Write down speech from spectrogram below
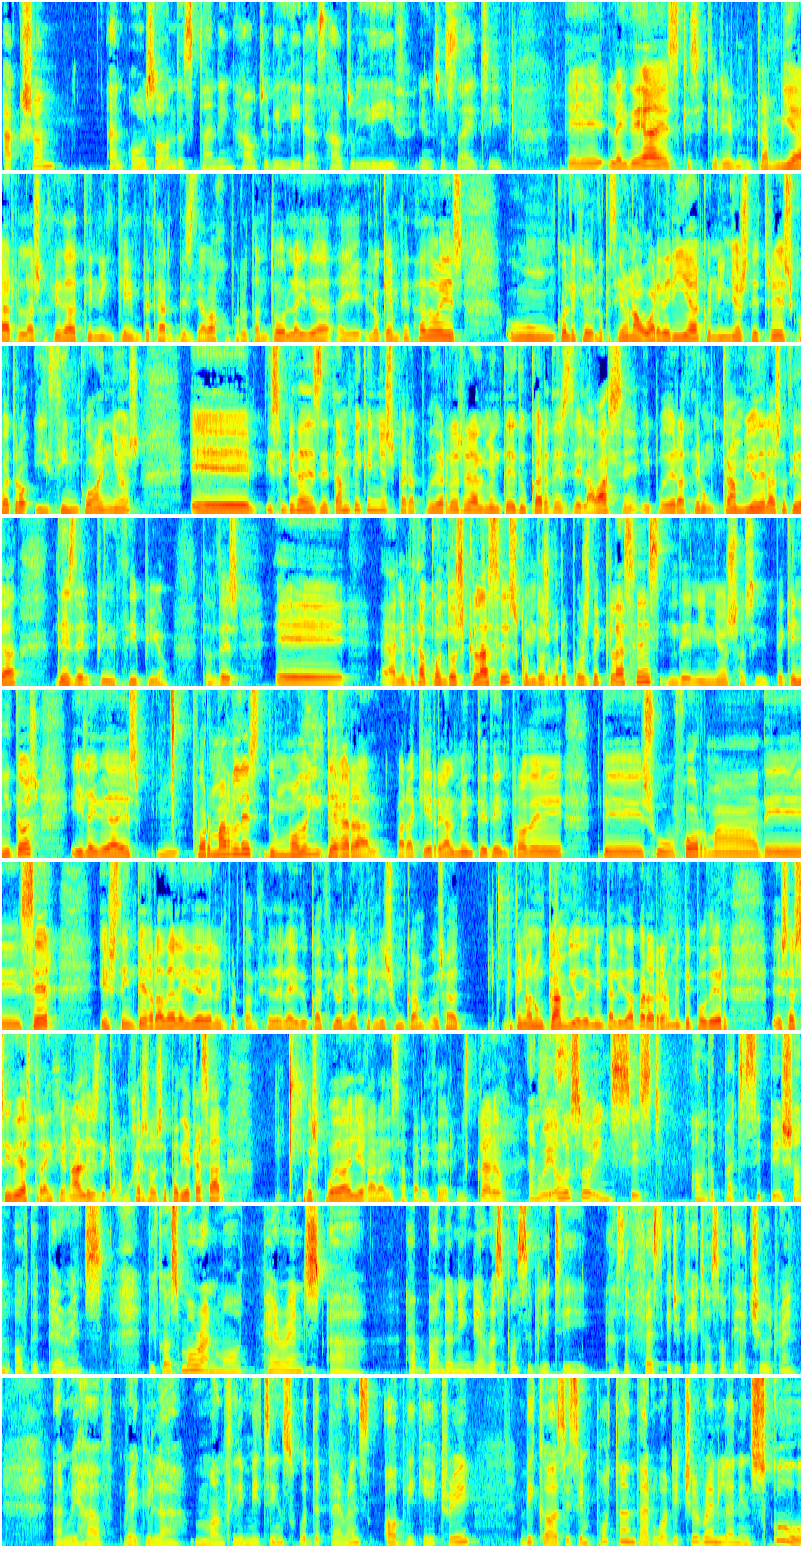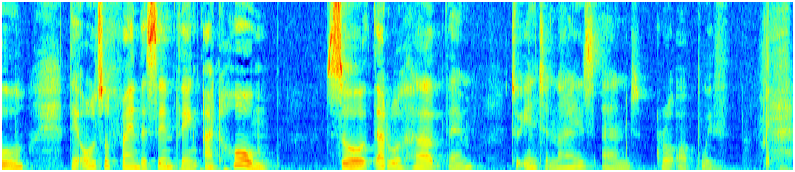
action and also understanding how to be leaders, how to live in society. Eh, la idea es que si quieren cambiar la sociedad tienen que empezar desde abajo. Por lo tanto, la idea, eh, lo que ha empezado es un colegio, lo que sería una guardería con niños de 3, 4 y 5 años. eh, y se empieza desde tan pequeños para poderles realmente educar desde la base y poder hacer un cambio de la sociedad desde el principio. Entonces, eh, han empezado con dos clases, con dos grupos de clases de niños así pequeñitos y la idea es mm, formarles de un modo integral para que realmente dentro de, de su forma de ser esté integrada la idea de la importancia de la educación y hacerles un cambio, o sea, que tengan un cambio de mentalidad para realmente poder esas ideas tradicionales de que la mujer solo se podía casar, pues pueda llegar a desaparecer. ¿no? Claro. And we also insist on the participation of the parents because more and more parents are abandoning their responsibility as the first educators of their children. And we have regular monthly meetings with the parents, obligatory, because it's important that what the children learn in school, they also find the same thing at home. So that will help them to internalize and grow up with.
